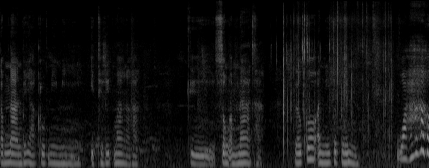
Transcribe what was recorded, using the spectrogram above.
ตำนานพญาครุฑนี่มีอิทธิฤทธิ์มากนะคะ คือทรงอำนาจค่ะ แล้วก็อันนี้จะเป็น ว้าว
